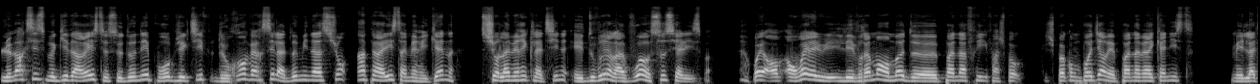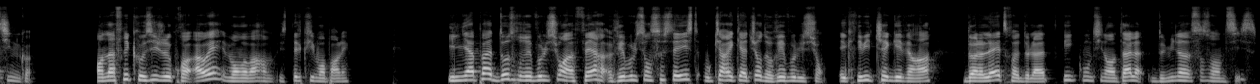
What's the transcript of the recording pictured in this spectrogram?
Le marxisme guévariste se donnait pour objectif de renverser la domination impérialiste américaine sur l'Amérique latine et d'ouvrir la voie au socialisme. Ouais, en, vrai, il est vraiment en mode panafrique. Enfin, je sais, sais pas comment on pourrait dire, mais panaméricaniste. Mais latine, quoi. En Afrique aussi, je crois. Ah ouais? Bon, on va voir. Peut-être qu'ils vont en parler. Il n'y a pas d'autre révolution à faire, révolution socialiste ou caricature de révolution, écrivit Che Guevara dans la lettre de la tricontinentale de 1966.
